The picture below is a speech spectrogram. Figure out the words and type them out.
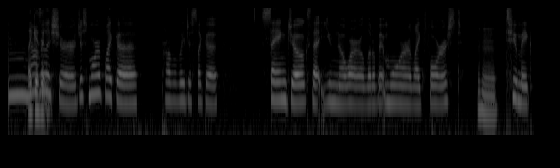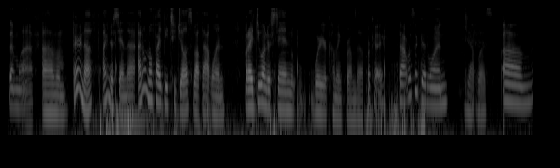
Mm, like, not is it- really sure. Just more of like a probably just like a saying jokes that you know are a little bit more like forced Mm-hmm. to make them laugh. Um, fair enough. I understand that. I don't know if I'd be too jealous about that one, but I do understand where you're coming from, though. Okay, that was a good one. Yeah, it was. Um,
